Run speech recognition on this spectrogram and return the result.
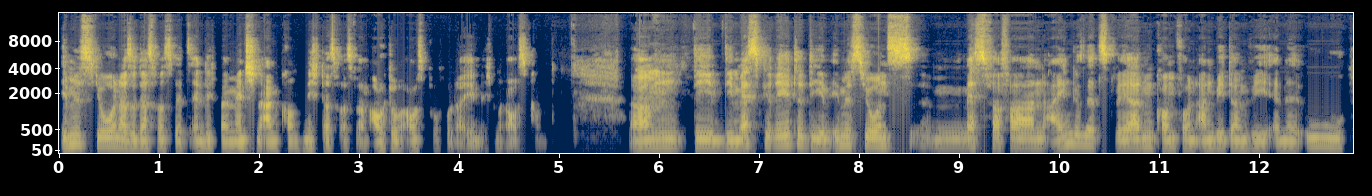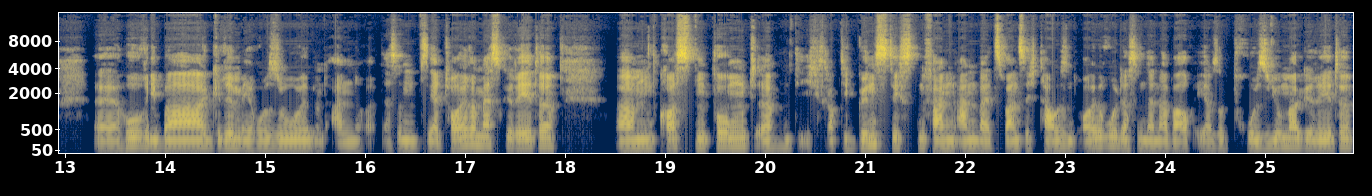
Emission, also das, was letztendlich beim Menschen ankommt, nicht das, was beim Autoauspuff oder ähnlichem rauskommt. Ähm, die, die Messgeräte, die im Emissionsmessverfahren eingesetzt werden, kommen von Anbietern wie NLU, äh, Horiba, Grimm Aerosol und andere. Das sind sehr teure Messgeräte ähm, Kostenpunkt. Ähm, die, ich glaube, die günstigsten fangen an bei 20.000 Euro. Das sind dann aber auch eher so Prosumer-Geräte.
